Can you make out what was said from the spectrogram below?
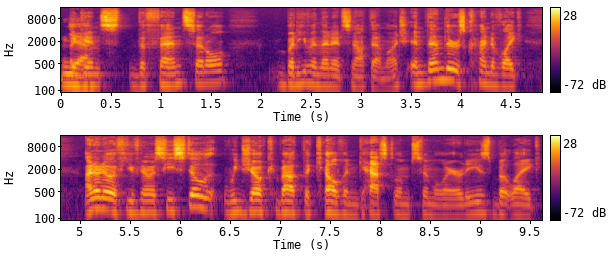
Yeah, against the fence at all. But even then, it's not that much. And then there's kind of like I don't know if you've noticed. He's still we joke about the Kelvin Gastelum similarities, but like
